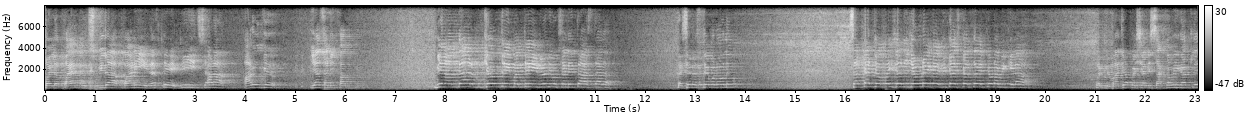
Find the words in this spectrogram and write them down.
पहिलं पायाभूत सुविधा पाणी रस्ते वीज शाळा आरोग्य यासाठी काम केलं. मी आमदार मुख्यमंत्री मंत्री विरोधी पक्ष नेता असताना कसे रस्ते बनवलं? सरकारच्या पैशाने जेवढे काही विकास करताय तेवढा मी केला. पण मी माझ्या पैशाने साखवही घातले.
